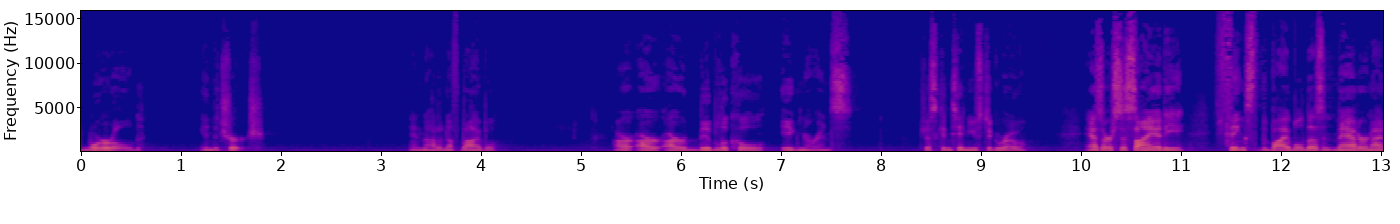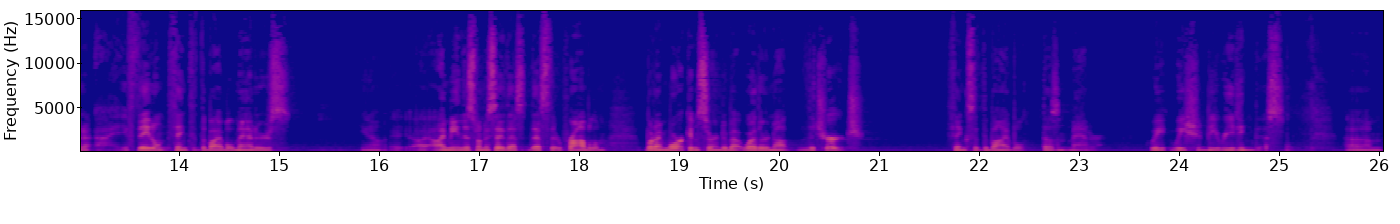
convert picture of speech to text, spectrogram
world in the church and not enough Bible. Our, our, our biblical ignorance just continues to grow. As our society thinks the Bible doesn't matter, and if they don't think that the Bible matters, you know, I, I mean this when I say that's, that's their problem, but I'm more concerned about whether or not the church thinks that the Bible doesn't matter. We, we should be reading this, um,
